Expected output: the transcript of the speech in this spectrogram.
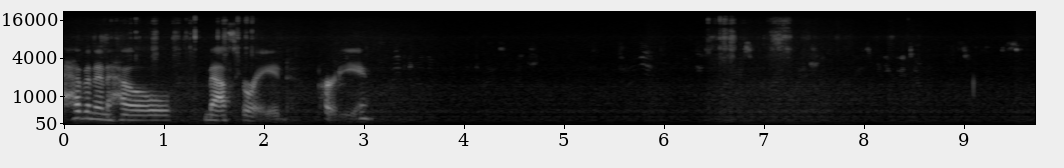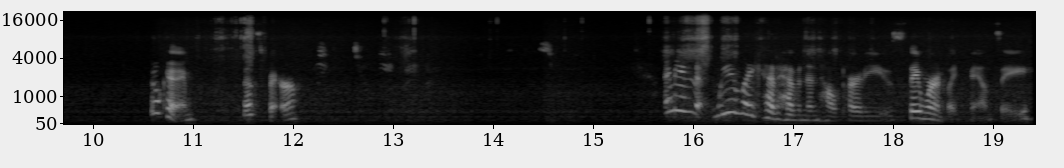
heaven and hell masquerade party. Okay, that's fair. I mean, we like had heaven and hell parties. They weren't like fancy.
